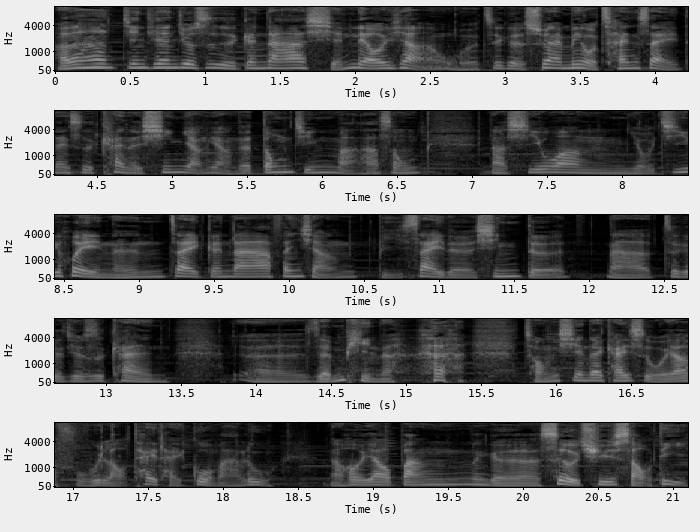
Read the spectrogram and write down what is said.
好了，今天就是跟大家闲聊一下，我这个虽然没有参赛，但是看得心痒痒的东京马拉松。那希望有机会能再跟大家分享比赛的心得。那这个就是看呃人品了。从现在开始，我要扶老太太过马路，然后要帮那个社区扫地，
